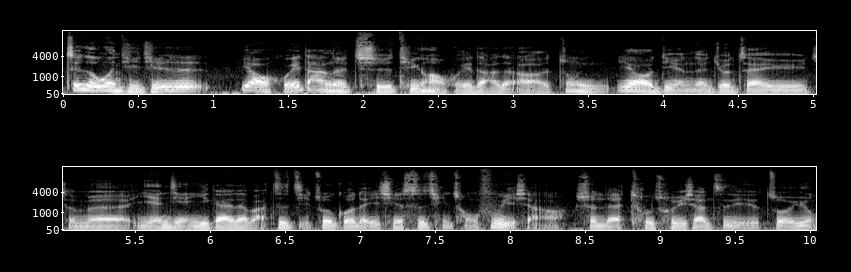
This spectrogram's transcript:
这个问题其实要回答呢，其实挺好回答的啊。重要点呢就在于怎么言简意赅的把自己做过的一些事情重复一下啊，顺带突出一下自己的作用。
